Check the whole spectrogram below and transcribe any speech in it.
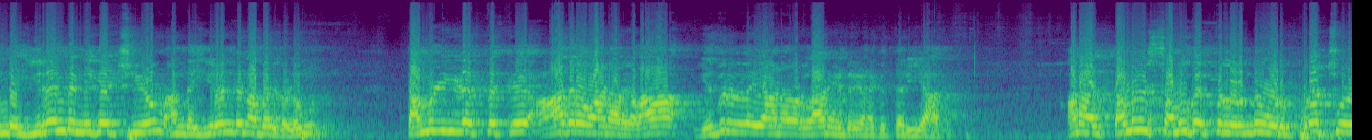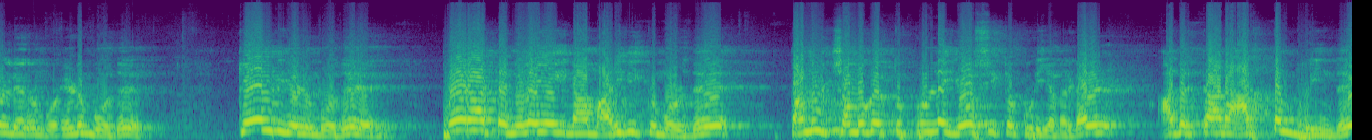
இந்த இரண்டு நிகழ்ச்சியும் அந்த இரண்டு நபர்களும் தமிழீழத்துக்கு ஆதரவானவர்களா எதிர்நிலையானவர்களா என்று எனக்கு தெரியாது. ஆனால் தமிழ் சமூகத்திலிருந்து ஒரு புறச்சூழல் எழும்போது கேள்வி எழும்போது போராட்ட நிலையை நாம் அறிவிக்கும் பொழுது தமிழ் சமூகத்துக்குள்ள யோசிக்கக்கூடியவர்கள் அதற்கான அர்த்தம் புரிந்து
